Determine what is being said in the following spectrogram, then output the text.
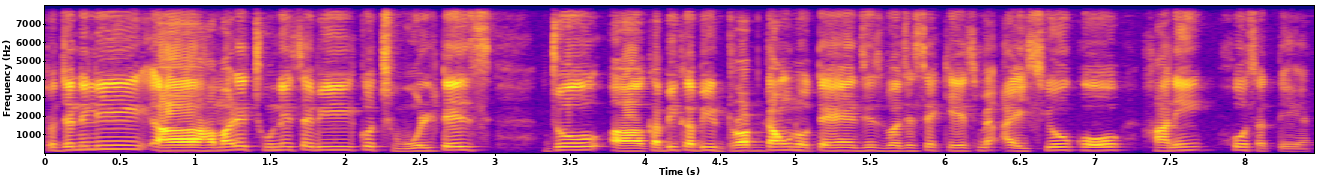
तो जनरली हमारे छूने से भी कुछ वोल्टेज जो आ, कभी कभी ड्रॉप डाउन होते हैं जिस वजह से केस में आईसीओ को हानि हो सकती है।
